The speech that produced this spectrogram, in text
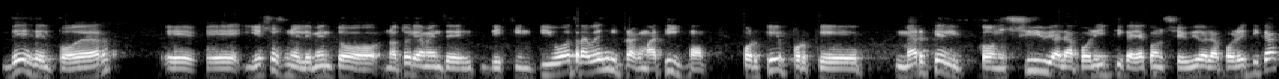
desde el poder, y eso es un elemento notoriamente distintivo a través del pragmatismo. ¿Por qué? Porque Merkel concibe a la política y ha concebido la política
